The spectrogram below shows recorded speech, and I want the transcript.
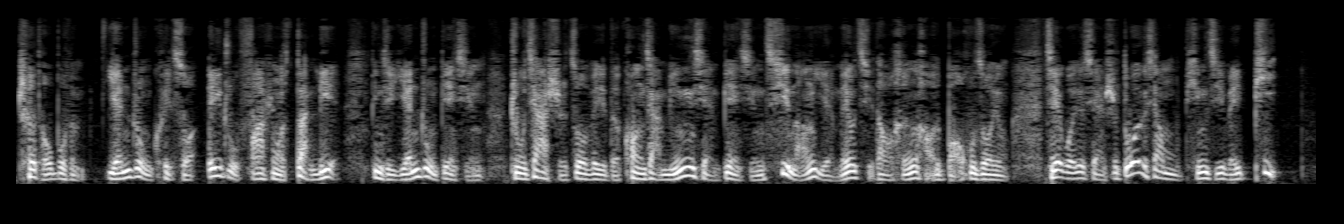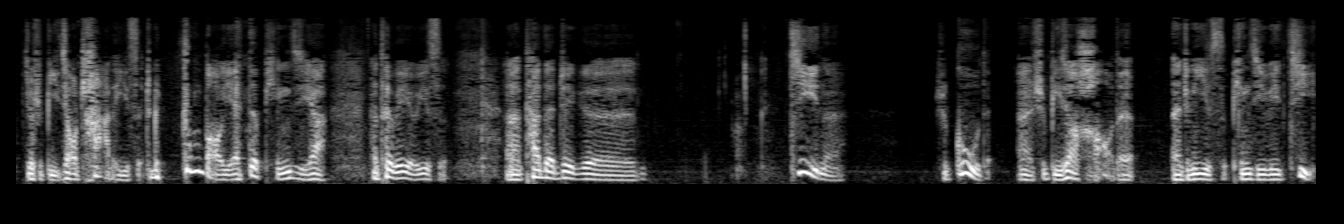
车头部分严重溃缩，A 柱发生了断裂，并且严重变形，主驾驶座位的框架明显变形，气囊也没有起到很好的保护作用。结果就显示多个项目评级为 P，就是比较差的意思。这个中保研的评级啊，它特别有意思，呃，它的这个。G 呢是 good，啊是比较好的，呃这个意思，评级为 G。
